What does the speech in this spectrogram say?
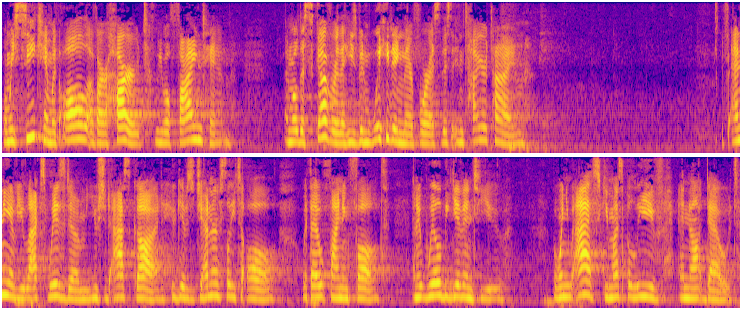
When we seek him with all of our heart, we will find him and we'll discover that he's been waiting there for us this entire time. If any of you lacks wisdom, you should ask God, who gives generously to all without finding fault, and it will be given to you. But when you ask, you must believe and not doubt.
